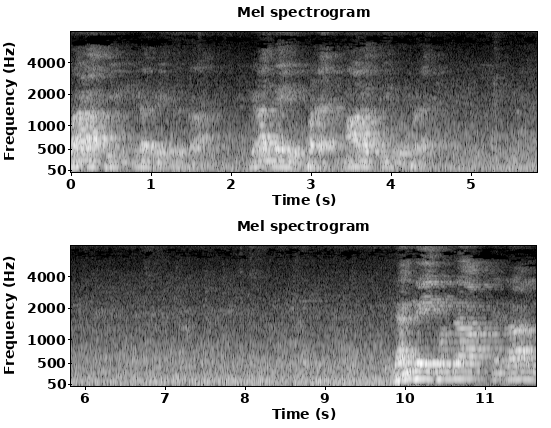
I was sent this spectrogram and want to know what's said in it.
வரலாற்றில் இடம் வைத்திருக்கிறார் இலங்கை உட்பட மாலத்தீவு உட்பட. கங்கை கொண்டான் என்றால்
